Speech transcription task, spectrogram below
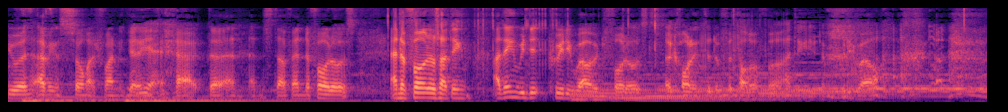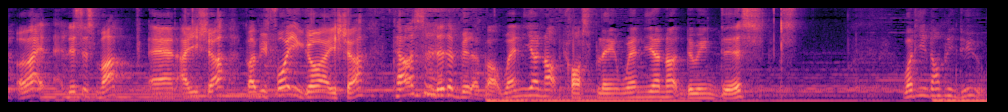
you were having so much fun getting Yeah. into character and, and stuff. And the photos and the photos i think i think we did pretty well with photos according to the photographer. I think you did pretty well. All right this is mark and Aicha. But before you go Aicha tell us a little bit about when you're not cosplaying when you're not doing this. What do you normally do?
